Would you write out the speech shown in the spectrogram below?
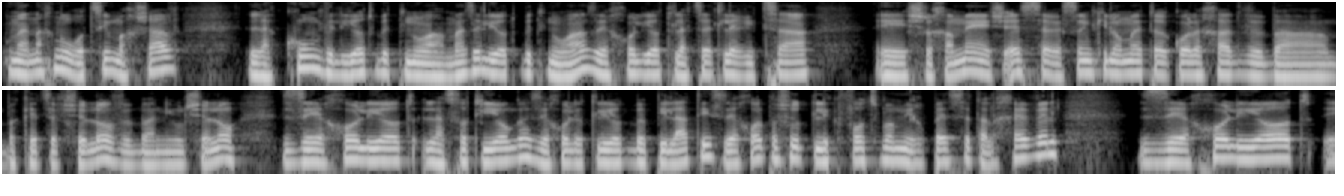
ואנחנו רוצים עכשיו לקום ולהיות בתנועה. מה זה להיות בתנועה? זה יכול להיות לצאת לריצה של 5, 10, 20 קילומטר כל אחד ובקצב שלו ובניהול שלו. זה יכול להיות לעשות יוגה, זה יכול להיות להיות בפילאטיס, זה יכול פשוט לקפוץ במרפסת על חבל. זה יכול להיות אה,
